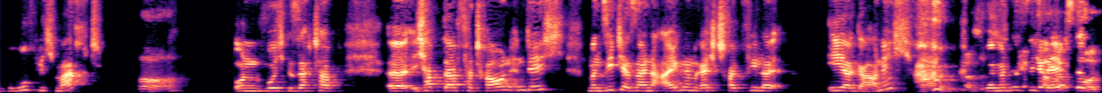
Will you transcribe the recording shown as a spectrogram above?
beruflich macht. Oh und wo ich gesagt habe, äh, ich habe da Vertrauen in dich. Man sieht ja seine eigenen Rechtschreibfehler eher gar nicht, ja, weil man ist, sich selbst der,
